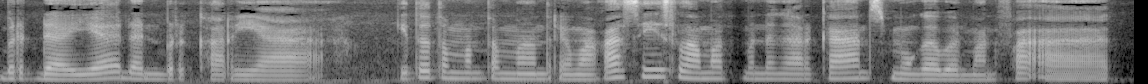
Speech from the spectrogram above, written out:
berdaya dan berkarya. Gitu teman-teman. Terima kasih. Selamat mendengarkan. Semoga bermanfaat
